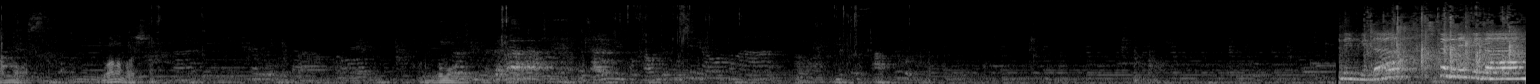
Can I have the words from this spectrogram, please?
안 먹었어. 뭐 하나 마시자. 이거 먹어. 드립니다. 축하드립니다.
